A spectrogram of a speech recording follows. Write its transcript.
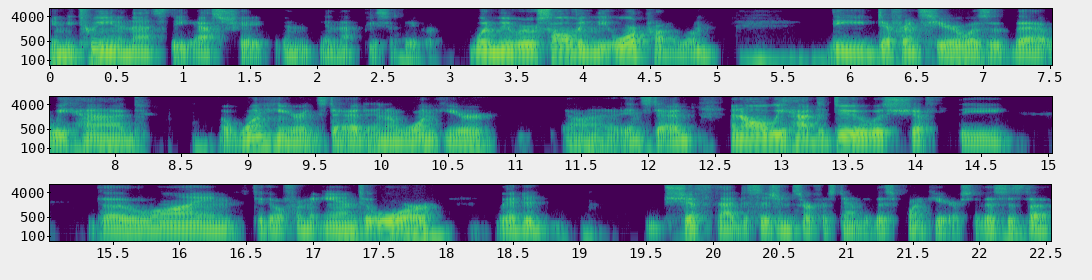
in between, and that's the S shape in, in that piece of paper. When we were solving the OR problem, the difference here was that we had a one here instead and a one here uh, instead. And all we had to do was shift the, the line to go from and to or. We had to shift that decision surface down to this point here. So this is the,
